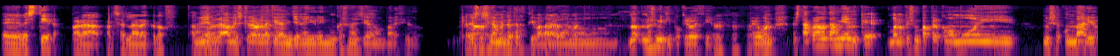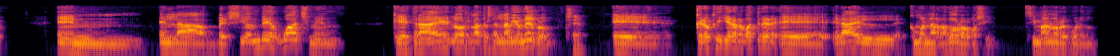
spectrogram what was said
eh, vestir para, para ser Lara Croft. A mí, a mí, es que la verdad que Angelina Jolie nunca es una chica que me ha parecido excesivamente atractiva, la verdad. No, no, es mi tipo, quiero decir. Pero bueno, me está acordando también que, bueno, que es un papel como muy, muy secundario en, la versión de Watchmen que trae los relatos del navío negro, eh, creo que Gerard Butler eh, era el como el narrador o algo así, si mal no recuerdo.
